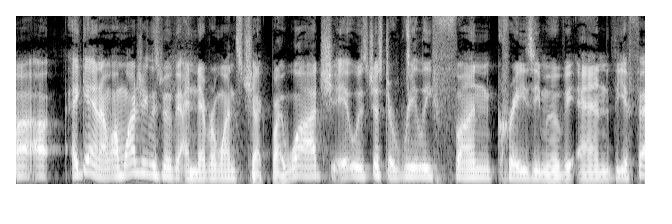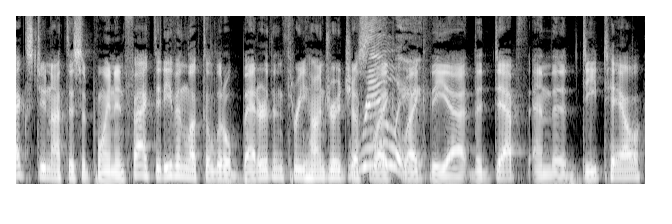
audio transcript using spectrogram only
Uh, uh, again, I'm, I'm watching this movie. I never once checked my watch. It was just a really fun, crazy movie, and the effects do not disappoint. In fact, it even looked a little better than 300, just Really? like like the uh, the depth and the detail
